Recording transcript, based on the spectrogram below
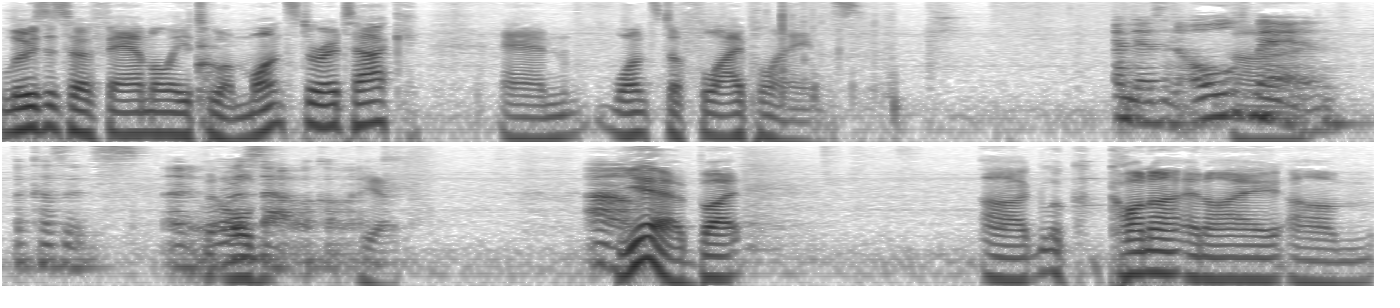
loses her family to a monster attack and wants to fly planes. And there's an old Uh, man because it's an old- Urasawa comic. Yeah. Um, yeah, but uh, look, Connor and I um,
